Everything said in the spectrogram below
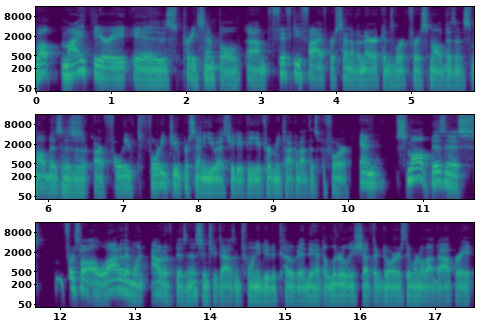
Well, my theory is pretty simple. Um, 55% of Americans work for a small business. Small businesses are 40, 42% of US GDP. You've heard me talk about this before. And small business, first of all, a lot of them went out of business in 2020 due to COVID. They had to literally shut their doors, they weren't allowed to operate.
